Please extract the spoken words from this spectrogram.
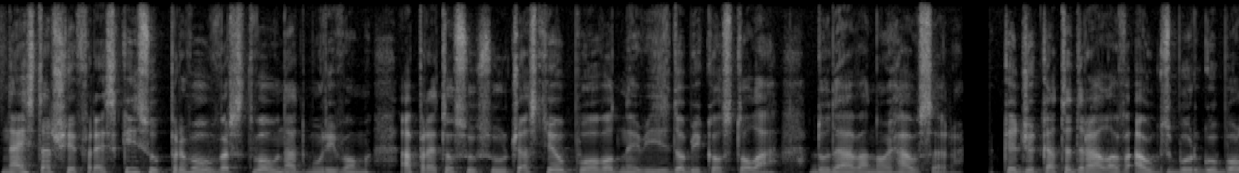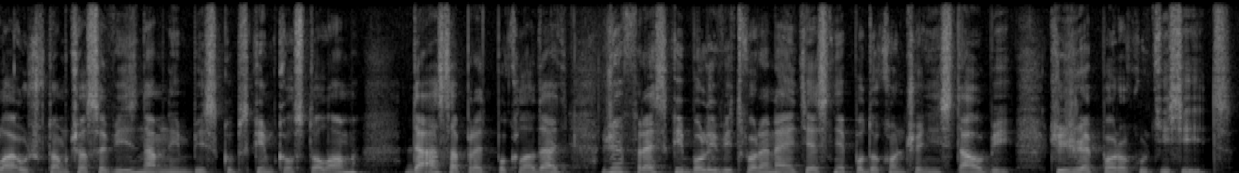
Najstaršie fresky sú prvou vrstvou nad Murivom a preto sú súčasťou pôvodnej výzdoby kostola, dodáva Neuhauser. Keďže katedrála v Augsburgu bola už v tom čase významným biskupským kostolom, dá sa predpokladať, že fresky boli vytvorené tesne po dokončení stavby, čiže po roku 1000.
